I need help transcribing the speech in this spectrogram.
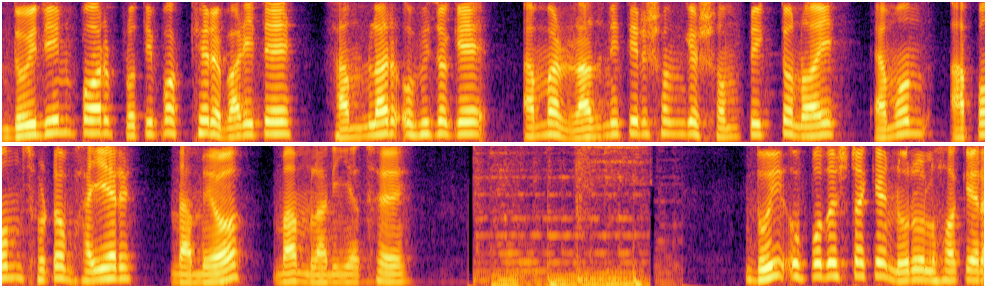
দুই দিন পর প্রতিপক্ষের বাড়িতে হামলার অভিযোগে আমার রাজনীতির সঙ্গে সম্পৃক্ত নয় এমন আপন ছোট ভাইয়ের নামেও মামলা নিয়েছে। দুই উপদেষ্টাকে নুরুল হকের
